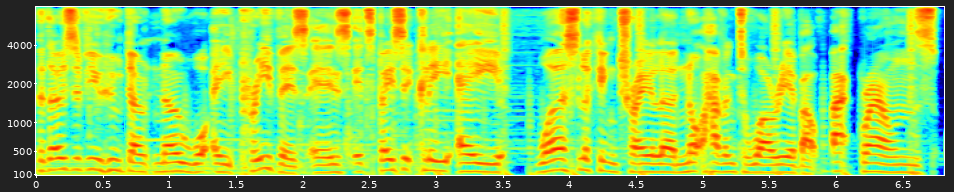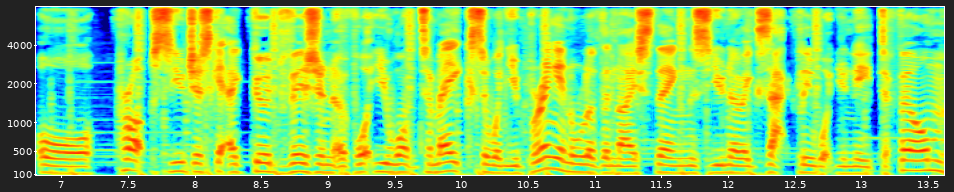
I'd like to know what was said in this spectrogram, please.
For those of you who don't know what a previs is, it's basically a worse looking trailer, not having to worry about backgrounds or props. You just get a good vision of what you want to make. So when you bring in all of the nice things, you know exactly what you need to film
